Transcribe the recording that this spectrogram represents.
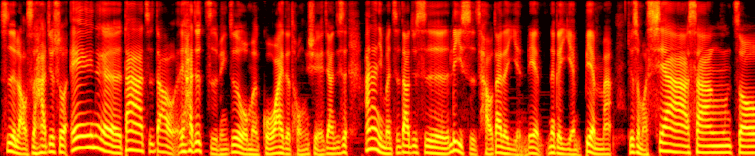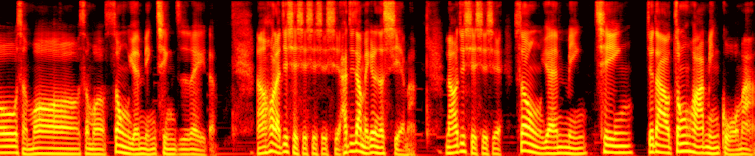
是老师，他就说，哎，那个大家知道，哎，他就指明就是我们国外的同学，这样就是啊，那你们知道就是历史朝代的演练那个演变吗？就什么夏商周什么什么宋元明清之类的，然后后来就写写写写写，他就让每个人都写嘛，然后就写写写宋元明清。就到中华民国嘛，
